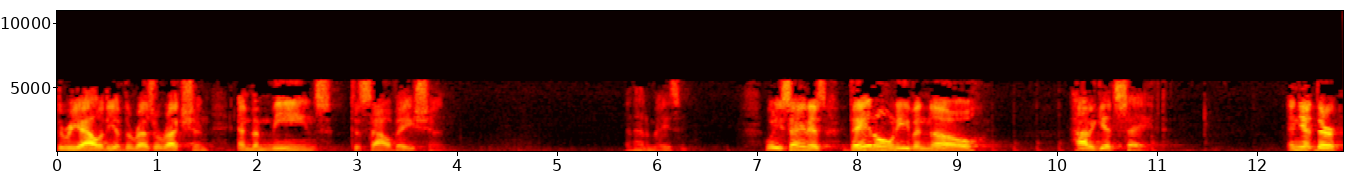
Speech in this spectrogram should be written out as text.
the reality of the resurrection, and the means to salvation. Isn't that amazing? What he's saying is they don't even know how to get saved. And yet they're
